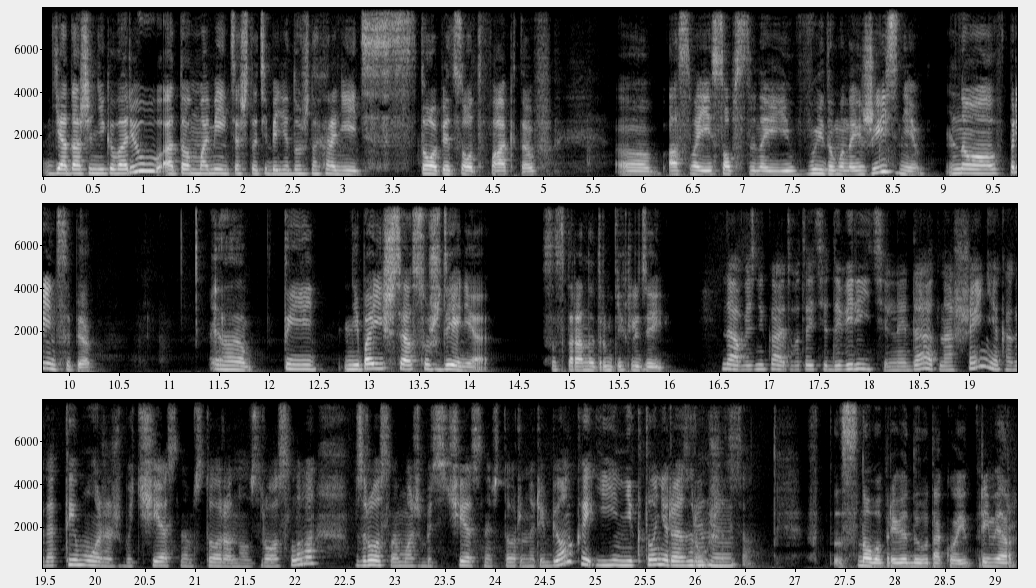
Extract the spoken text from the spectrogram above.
я даже не говорю о том моменте, что тебе не нужно хранить 100-500 фактов э, о своей собственной выдуманной жизни, но, в принципе, э, ты не боишься осуждения со стороны других людей. Да, возникают вот эти доверительные да, отношения, когда ты можешь быть честным в сторону взрослого, взрослый может быть честным в сторону ребенка, и никто не разрушится. Снова приведу такой пример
